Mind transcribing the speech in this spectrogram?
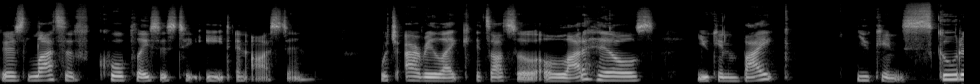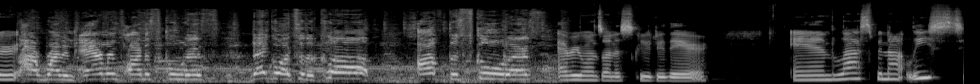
There's lots of cool places to eat in Austin which I really like. It's also a lot of hills. You can bike, you can scooter. I'm running errands on the scooters. They go to the club off the scooters. Everyone's on a scooter there. And last but not least,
